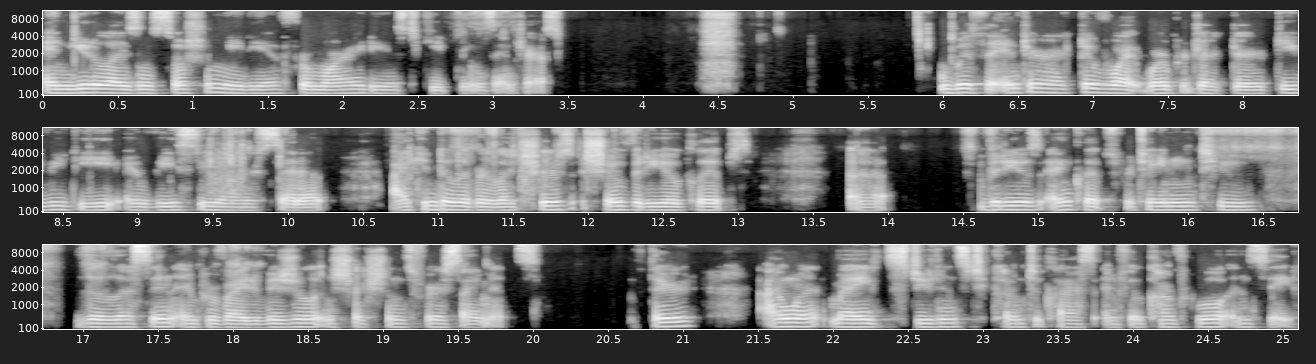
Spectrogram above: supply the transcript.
and utilizing social media for more ideas to keep things interesting. With the interactive whiteboard projector, DVD, and VCR setup, I can deliver lectures, show video clips, uh, videos and clips pertaining to the lesson and provide visual instructions for assignments. Third, I want my students to come to class and feel comfortable and safe.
